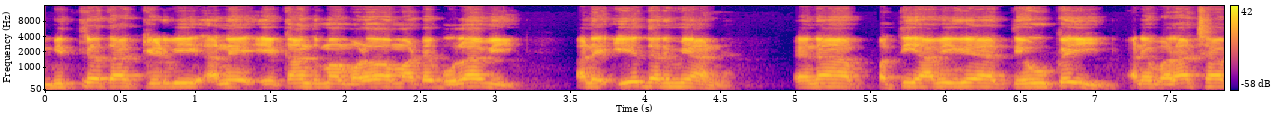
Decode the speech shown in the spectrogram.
મિત્રતા કેળવી અને એકાંતમાં મળવા માટે બોલાવી અને એ દરમિયાન એના પતિ આવી ગયા તેવું કહી અને વરાછા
